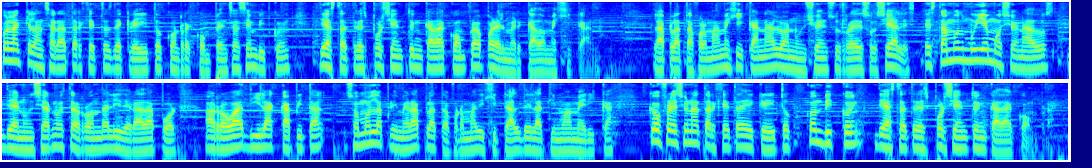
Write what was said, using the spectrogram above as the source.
con la que lanzará tarjetas de crédito con recompensas en Bitcoin de hasta 3% en cada compra para el mercado mexicano. La plataforma mexicana lo anunció en sus redes sociales. Estamos muy emocionados de anunciar nuestra ronda liderada por arroba Dila Capital. Somos la primera plataforma digital de Latinoamérica que ofrece una tarjeta de crédito con Bitcoin de hasta 3% en cada compra.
